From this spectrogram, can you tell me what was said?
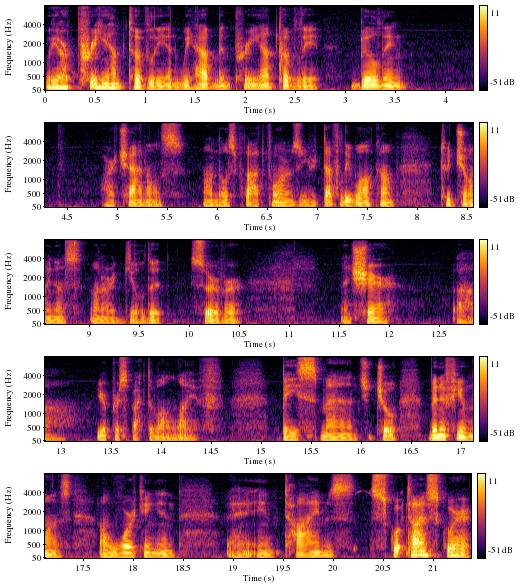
we are preemptively, and we have been preemptively building our channels on those platforms and you're definitely welcome to join us on our Guilded server and share uh, your perspective on life. Baseman chycho been a few months. I'm working in uh, in times square times square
